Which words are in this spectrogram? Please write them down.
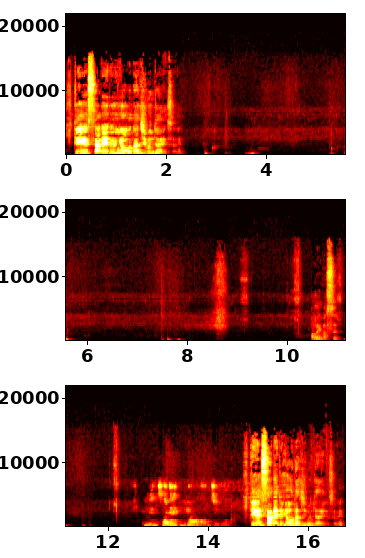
否定されるような自分じゃないですよねわかります。否定されるような自分。否定されるような自分じゃないですよね。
